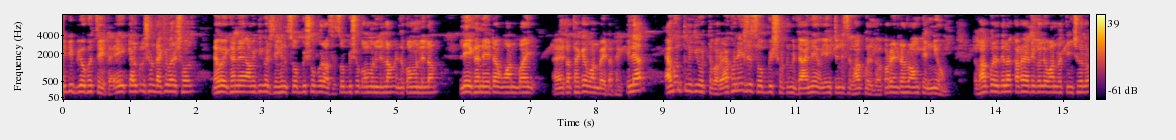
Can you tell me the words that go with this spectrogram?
এইটি বিয়োগ হচ্ছে এটা এই ক্যালকুলেশনটা একেবারে সহজ। দেখো, এখানে আমি কি করছি? এখানে চব্বিশশো উপরে আছে। চব্বিশশো কমন নিলাম। এই যে কমন নিলাম। নিয়ে এখানে এটা ওয়ান বাই এটা থাকে ওয়ান বাই এটা থাকে। ক্লিয়ার এখন তুমি কি করতে পারো? এখন এই যে চব্বিশশো তুমি ডাইনে এইটা নিচে ভাগ করে দাও। কারণ এটা হলো অঙ্কের নিয়ম। ভাগ করে দিলে, কাটাকাটি করলে ওয়ান বাই তিনশো হলো।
